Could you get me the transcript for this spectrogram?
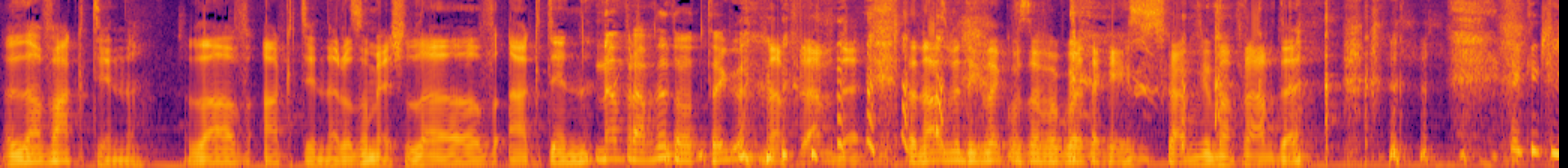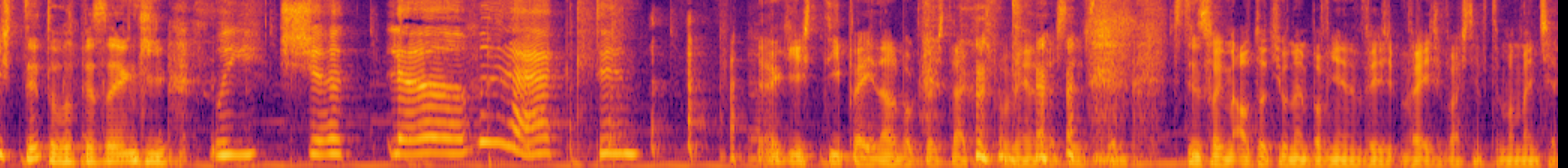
Lavactin. Love Actin, rozumiesz? Love Actin. Naprawdę to od tego? Naprawdę. Te nazwy tych leków są w ogóle takie, jak mówię, naprawdę. Jak jakiś tytuł z piosenki. We should love acting. Jakiś T-Pain albo ktoś tak, już powinien właśnie z tym, z tym swoim autotunem powinien wejść właśnie w tym momencie.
